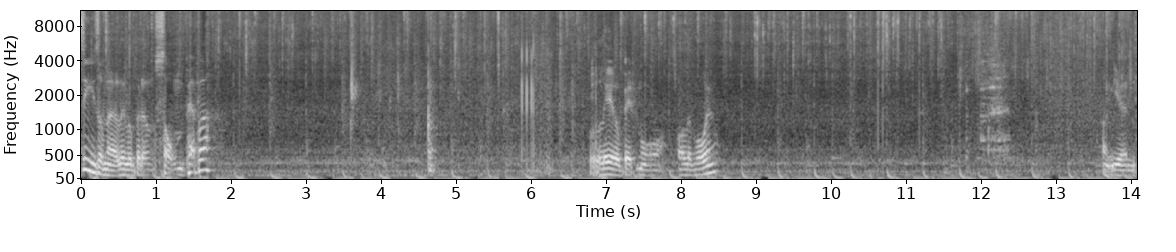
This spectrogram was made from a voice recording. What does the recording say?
Season a little bit of salt and pepper. A little bit more olive oil. Onion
